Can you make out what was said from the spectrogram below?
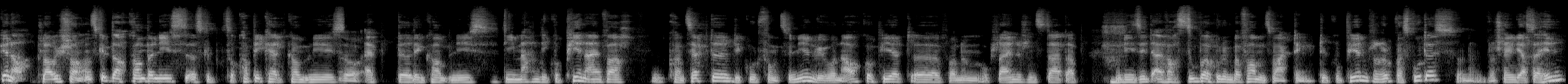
Genau, glaube ich schon. Und es gibt auch Companies, es gibt so Copycat-Companies, so App-Building-Companies, die machen, die kopieren einfach Konzepte, die gut funktionieren. Wir wurden auch kopiert äh, von einem ukrainischen Startup und die sind einfach super gut im Performance-Marketing. Die kopieren ein Produkt, was gut ist und dann stellen die das dahin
